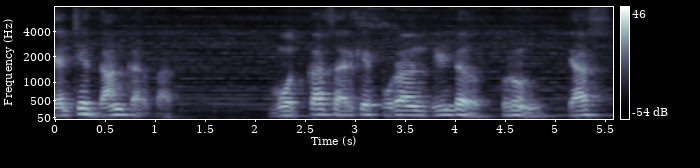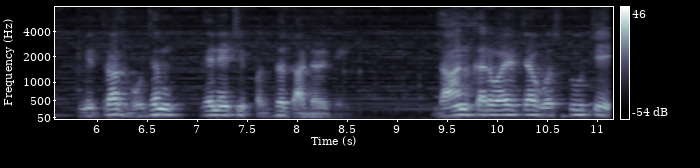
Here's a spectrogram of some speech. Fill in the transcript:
त्यांचे दान करतात. मोदकासारखे पुरण दिंड करून त्यास मित्रास भोजन देण्याची पद्धत आढळते. दान करवायच्या वस्तूचे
